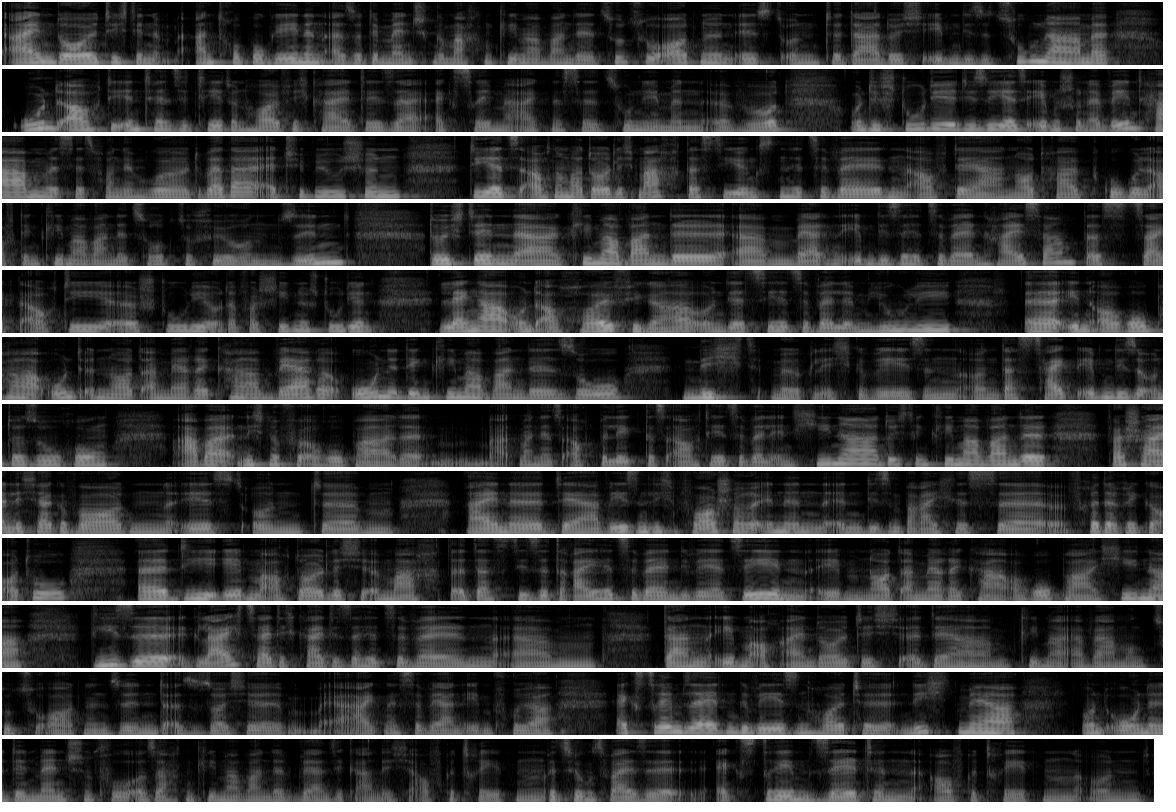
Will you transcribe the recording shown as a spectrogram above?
eindeutig den anthropogenen, also dem menschengemachten Klimawandel zuzuordnen ist und dadurch eben diese Zunahme und auch die Intensität und Häufigkeit dieser Extremereignisse zunehmen äh, wird. Und die Studie, die Sie jetzt eben schon erwähnt haben, ist jetzt von dem World Weather Attribution, die jetzt auch nochmal deutlich macht, dass die jüngsten Hitzewellen auf der Nordhalbkugel auf den Klimawandel zurückzuführen sind. Durch den äh, Klimawandel ähm, werden eben diese Hitzewellen heißer. Das zeigt auch die äh, Studie oder verschiedene Studien länger und auch häufiger. Und jetzt die Hitzewelle im Juli in Europa und in Nordamerika wäre ohne den Klimawandel so nicht möglich gewesen. Und das zeigt eben diese Untersuchung, aber nicht nur für Europa. Da hat man jetzt auch belegt, dass auch die Hitzewelle in China durch den Klimawandel wahrscheinlicher geworden ist. Und ähm, eine der wesentlichen Forscherinnen in diesem Bereich ist äh, Friederike Otto, äh, die eben auch deutlich macht, dass diese drei Hitzewellen, die wir jetzt sehen, eben Nordamerika, Europa, China, diese Gleichzeitigkeit dieser Hitzewellen ähm, dann eben auch eindeutig äh, der Klimaerwärmung zuzuordnen sind. Also solche Ereignisse wären eben früher extrem selten gewesen, heute nicht mehr. Und ohne den Menschen verursachten Klimawandel wären sie gar nicht aufgetreten, beziehungsweise extrem selten aufgetreten. Und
